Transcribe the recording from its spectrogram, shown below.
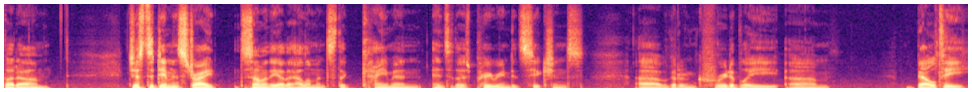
but um, just to demonstrate some of the other elements that came in into those pre-rendered sections. Uh, we've got an incredibly um, belty.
